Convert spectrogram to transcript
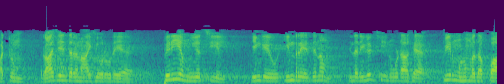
மற்றும் ராஜேந்திரன் ஆகியோருடைய பெரிய முயற்சியில் இங்கே இன்றைய தினம் இந்த நிகழ்ச்சியின் ஊடாக Peer Mohammed Appa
